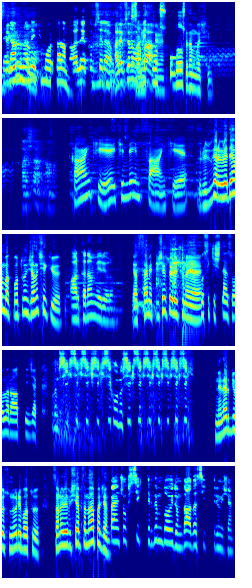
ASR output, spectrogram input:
Sizde görünmüyor mu? ortağım. Aleykümselam. Aleykümselam Samet orta. dost, dost. Buradan başlayayım. Başla ama. Kanki içindeyim sanki. Rüzgar öyle deme bak botun canı çekiyor. Arkadan veriyorum. Ya Samet bir şey söyle şuna ya. sikişten sonra rahatlayacak. Sik sik sik sik sik onu sik sik sik sik sik sik sik. Neler diyorsun Nuri Batu? Sana öyle bir şey yapsa ne yapacaksın? Ben çok siktirdim doydum. Daha da siktirmeyeceğim.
